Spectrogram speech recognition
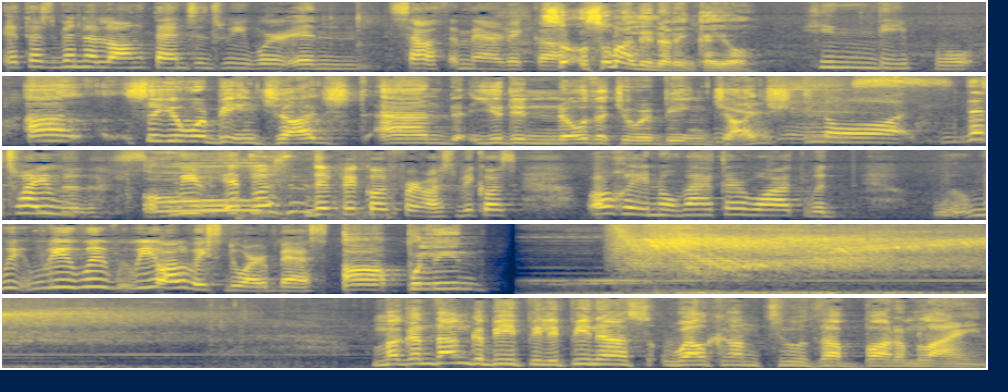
it has been a long time since we were in South America. So sumali na rin kayo? Hindi po. Ah, so you were being judged and you didn't know that you were being judged? No, that's why we, it was Oh. difficult for us because, okay, no matter what, would we, we, we, we always do our best. Ah, Pauline? Magandang gabi, Pilipinas. Welcome to The Bottom Line.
